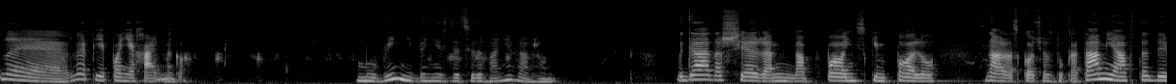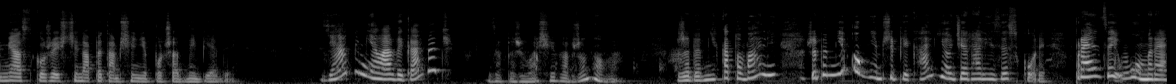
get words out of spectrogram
Nie, lepiej poniechajmy go. Mówi niby niezdecydowanie Wawrzon. Wygadasz się, że na pańskim polu znalazł kocio z dukatami, a wtedy miastko, żeście napytam się niepotrzebnej biedy. Ja bym miała wygadać? Zaperzyła się Wawrzonowa. Żeby mnie katowali, żeby mnie ogniem przypiekali i odzierali ze skóry. Prędzej umrę,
